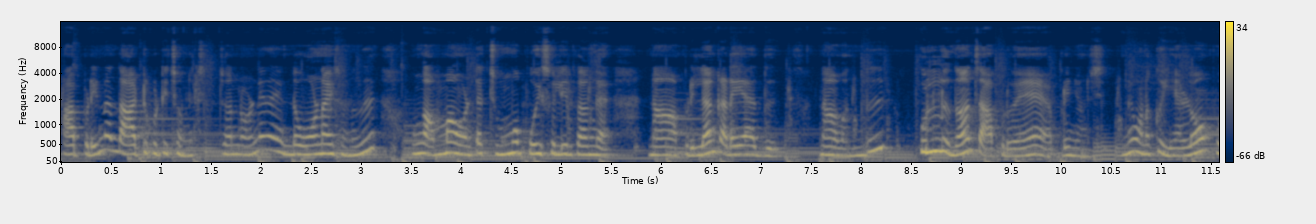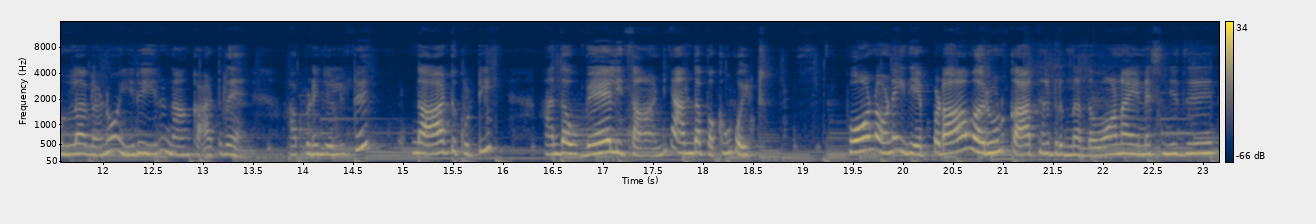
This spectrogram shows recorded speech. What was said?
அப்படின்னு அந்த ஆட்டுக்குட்டி சொன்னிச்சு. சொன்னோடனே இந்த ஓனாய் சொன்னது உங்கள் அம்மா உன்ட்ட சும்மா பொய் சொல்லியிருக்காங்க. நான் அப்படிலாம் கிடையாது. நான் வந்து புல்லு தான் சாப்பிடுவேன் அப்படின்னு சொன்னிச்சு உனக்கு இளம் புல்லாக வேணும் இரு இரு நான் காட்டுறேன் அப்படின்னு சொல்லிட்டு இந்த ஆட்டுக்குட்டி அந்த வேலி தாண்டி அந்த பக்கம் போயிட்டு. போனோடனே இது எப்படா வரும்னு காத்துக்கிட்டு இருந்த அந்த ஓனா என்ன செஞ்சுது?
